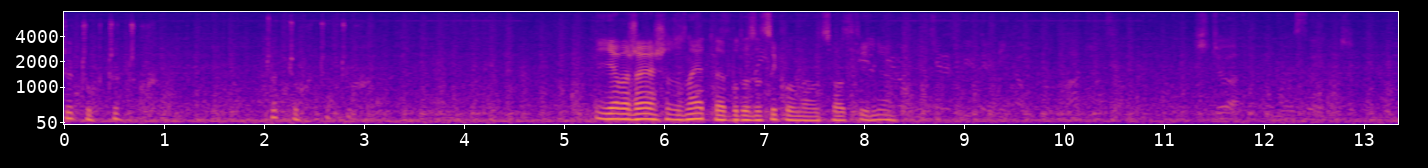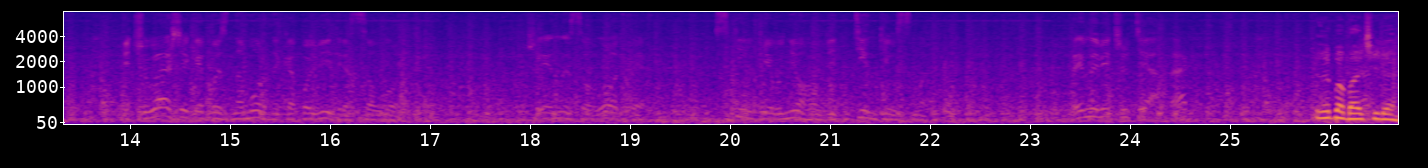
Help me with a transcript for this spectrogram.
Чучух, чучух. Чучух, чучух. Я вважаю, що, знаєте, буде зациклена оця от фігня. Яке без намордника повітря солодке? Чи не солодке? Скільки в нього відтінків смаку? Дивне відчуття, так? Не побачення.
